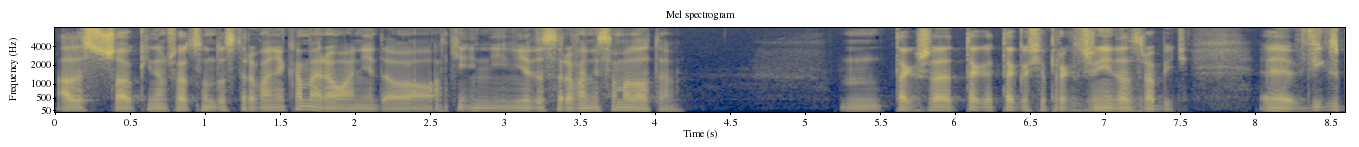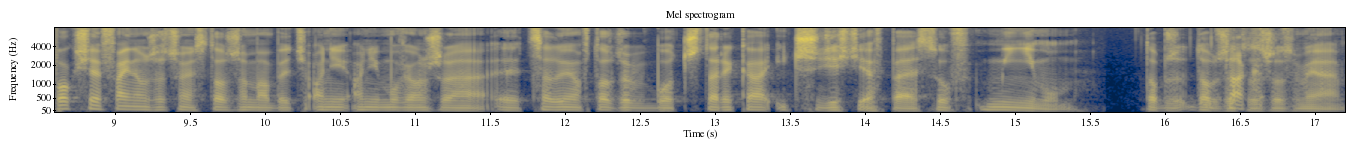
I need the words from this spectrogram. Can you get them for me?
ale strzałki na przykład są do sterowania kamerą, a nie do, nie, nie do sterowania samolotem. Mm, także tego, tego się praktycznie nie da zrobić. Y, w Xboxie fajną rzeczą jest to, że ma być, oni, oni mówią, że y, celują w to, żeby było 4K i 30 FPS-ów minimum. Dobrze, dobrze tak. to zrozumiałem.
